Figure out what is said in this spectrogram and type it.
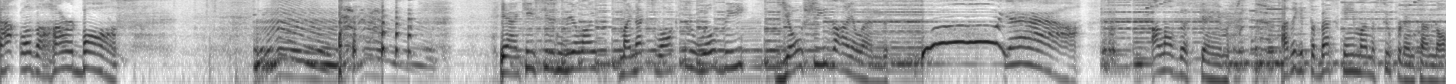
that was a hard boss. yeah, in case you didn't realize, my next walkthrough will be Yoshi's Island. Woo! Yeah! I love this game. I think it's the best game on the Super Nintendo.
